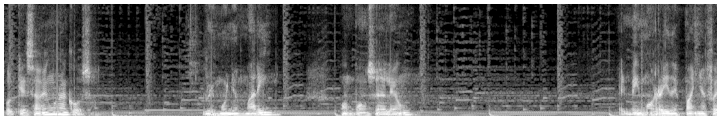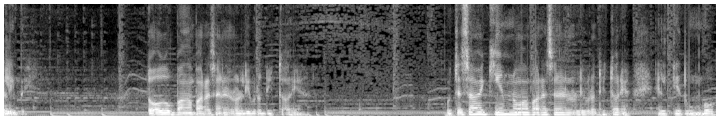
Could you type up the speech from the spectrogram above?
Porque saben una cosa, Luis Muñoz Marín, Juan Ponce de León, el mismo rey de España Felipe, todos van a aparecer en los libros de historia. ¿Usted sabe quién no va a aparecer en los libros de historia? El que tumbó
